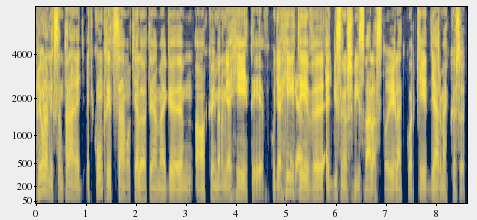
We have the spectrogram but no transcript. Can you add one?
Ha jól emlékszem, talán egy, egy konkrét számot jelöltél meg a könyvben, ami a 7 év. Hogy a 7 igen. év egy bizonyos vízválasztó életkor két gyermek között.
